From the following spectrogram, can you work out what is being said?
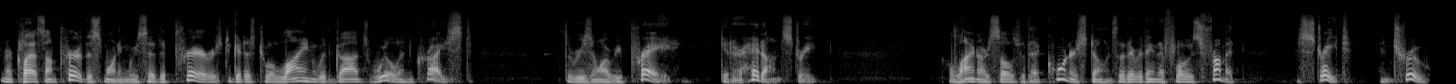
In our class on prayer this morning, we said that prayer is to get us to align with God's will in Christ. It's the reason why we pray, get our head on straight, align ourselves with that cornerstone so that everything that flows from it is straight and true.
